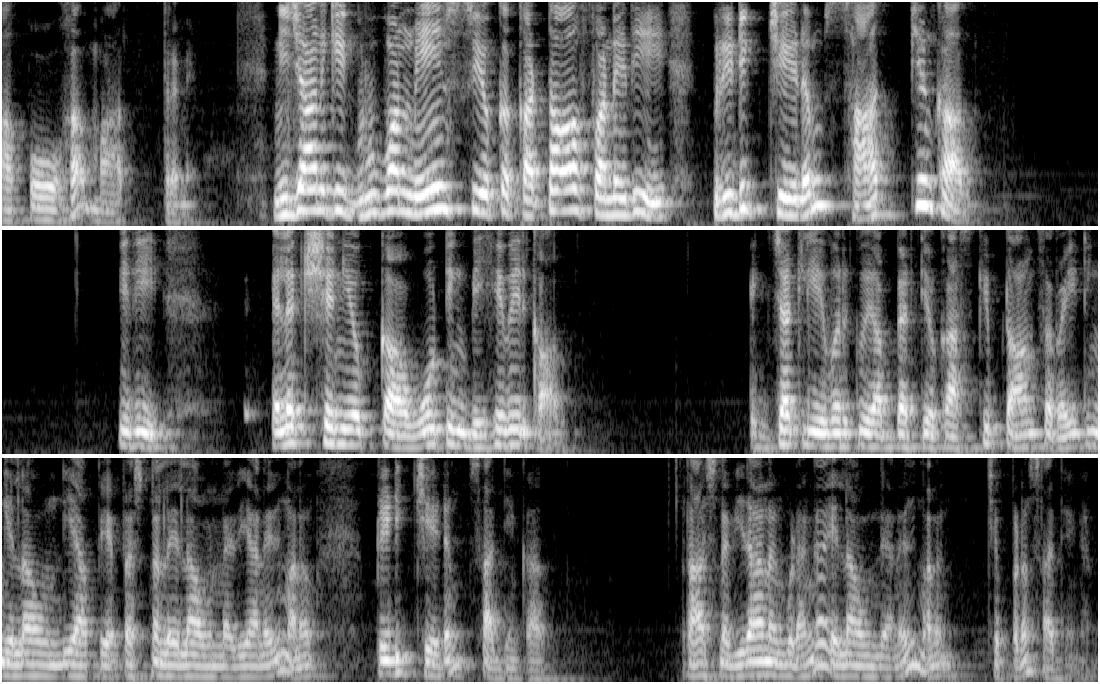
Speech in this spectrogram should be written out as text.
అపోహ మాత్రమే. నిజానికి గ్రూప్ వన్ మెయిన్స్ యొక్క కట్ ఆఫ్ అనేది ప్రిడిక్ట్ చేయడం సాధ్యం కాదు. ఇది ఎలక్షన్ యొక్క ఓటింగ్ బిహేవియర్ కాదు. ఎగ్జాక్ట్లీ ఎవరికి అభ్యర్థి యొక్క ఆ స్క్రిప్ట్ ఆన్సర్ రైటింగ్ ఎలా ఉంది ఆ ప్రశ్నలు ఎలా ఉన్నది అనేది మనం ప్రిడిక్ట్ చేయడం సాధ్యం కాదు. రాసిన విధానం కూడా ఎలా ఉంది అనేది మనం చెప్పడం సాధ్యం కాదు.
